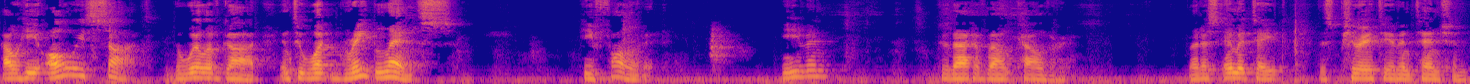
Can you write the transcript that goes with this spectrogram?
how he always sought the will of God and to what great lengths he followed it, even to that of Mount Calvary. Let us imitate this purity of intention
